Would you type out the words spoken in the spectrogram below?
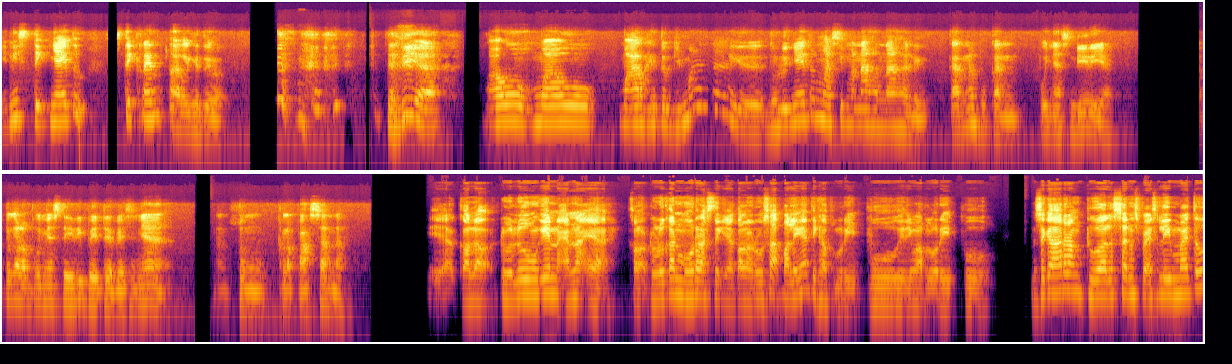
Ini sticknya itu stick rental gitu loh jadi ya mau mau marah itu gimana gitu dulunya itu masih menahan-nahan gitu. karena bukan punya sendiri ya tapi kalau punya sendiri beda biasanya langsung kelepasan lah ya kalau dulu mungkin enak ya. Kalau dulu kan murah stick ya. Kalau rusak palingnya 30.000, 50.000. Sekarang DualSense PS5 itu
